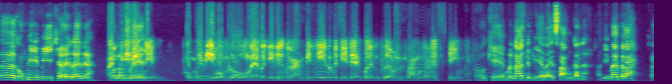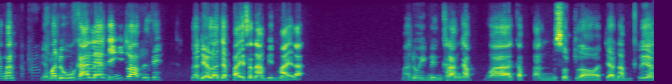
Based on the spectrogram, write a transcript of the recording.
เออ ของพี่มีเฉยเลยเนี่ยบนรันเวย์ผมไม่มีผมโล่งเลยเมื่อกี้ที่สนามบินนี้ต้องไปดีได้เบิ้ลเผื่อมันซ้ำกันในสตรีมโอเค มันน่าจะมีอะไรซ้ำกันอะอันนี้ไม่เป็นไรช่างมัน Approaching เดี๋ยวมาดูการแลนดิ้งอีกรอบหนึ่งสิแล้วเดี๋ยวเราจะไปสนามบินใหม่ละ มาดูอีกหนึ่งครั้งครับว่ากัปตันสุดหล่อจะนำเครื่อง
